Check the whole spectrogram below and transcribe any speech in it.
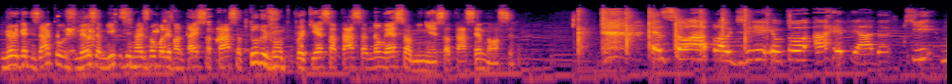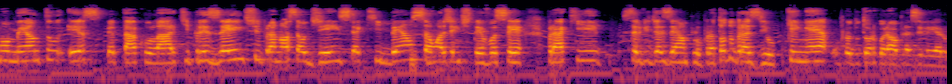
me organizar com os meus amigos e nós vamos levantar essa taça tudo junto, porque essa taça não é só minha, essa taça é nossa. É só aplaudir, eu tô arrepiada. Que momento espetacular, que presente para nossa audiência, que benção a gente ter você para que servir de exemplo para todo o Brasil quem é o produtor rural brasileiro.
